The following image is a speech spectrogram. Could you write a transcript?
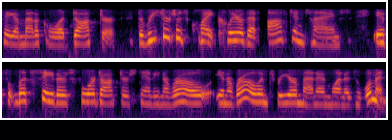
say, a medical a doctor, the research is quite clear that oftentimes, if let's say there's four doctors standing in a row in a row, and three are men and one is a woman,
